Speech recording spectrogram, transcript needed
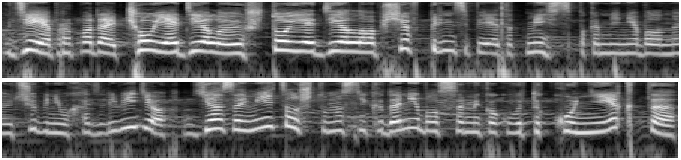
где я пропадаю, что я делаю, что я делала вообще, в принципе, этот месяц, пока меня не было на YouTube, не выходили видео, я заметила, что у нас никогда не было с вами какого-то коннекта,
